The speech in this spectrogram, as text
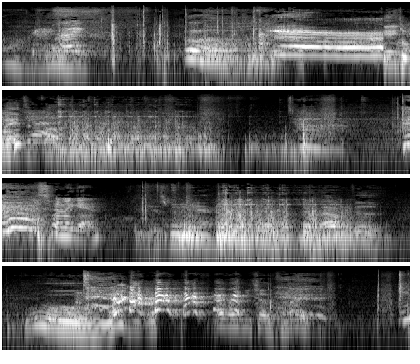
Like, Spin again. Yes, man. That was good. Ooh, y'all, I like each other tonight. He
